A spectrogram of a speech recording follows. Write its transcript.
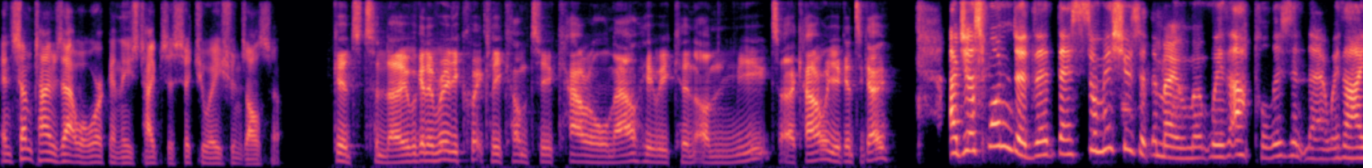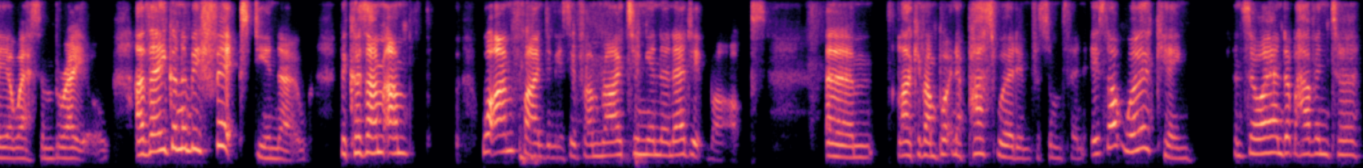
And sometimes that will work in these types of situations also. Good to know. We're going to really quickly come to Carol now, who we can unmute. Uh, Carol, you're good to go. I just wondered that there's some issues at the moment with Apple, isn't there, with iOS and Braille? Are they going to be fixed? You know? Because I'm, I'm, what I'm finding is if I'm writing in an edit box, um, like if I'm putting a password in for something, it's not working, and so I end up having to,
